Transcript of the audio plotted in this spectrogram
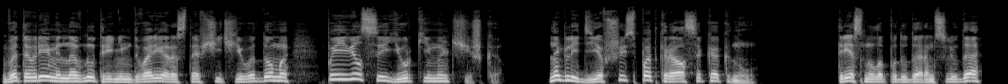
В это время на внутреннем дворе ростовщичьего дома появился юркий мальчишка. Наглядевшись, подкрался к окну. Треснула под ударом слюда,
